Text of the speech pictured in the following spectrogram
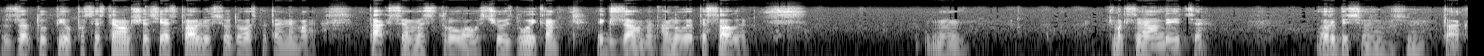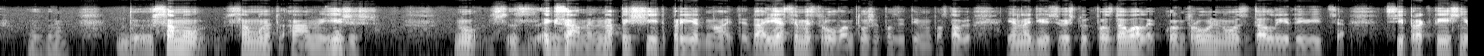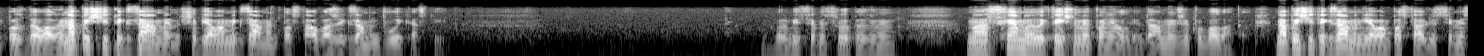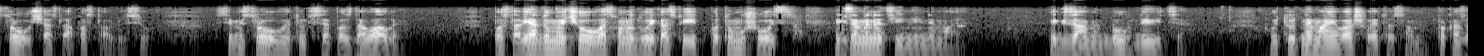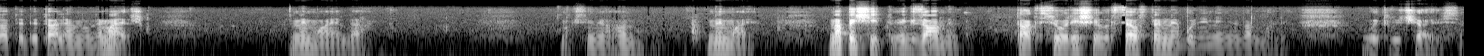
затупив. По системам щось я справлю, все, до вас питань немає. Так, семестрова, ось чогось двойка. Екзамен. А ну ви писали? М. Максиміан, дивіться. Робіть. Так, Саму, саму, а, ну є ж. Ну, екзамен напишіть, приєднайте. Да, я семестрову вам теж позитивно поставлю. Я надіюсь, ви ж тут поздавали, контрольного здали, дивіться. Всі практичні поздавали. Напишіть екзамен, щоб я вам екзамен поставив. У вас же екзамен двойка стоїть. Робіть семестровий позитивно. Ну, а схему електричну ви поняли. Да, ми вже побалакали. Напишіть екзамен, я вам поставлю семестрову. Зараз да, поставлю всю. Семестрову ви тут все поздавали. Постав. Я думаю, чого у вас воно двойка стоїть? Тому що ось екзаменаційної немає. Екзамен був, дивіться. Ось тут немає вашого це саме. Показати деталі. Ну немає ж? Немає, так. Да. Максиміан, а ну. Немає. Напишіть екзамен. Так, все, рішили. Все остальне більш-менш нормально. Виключаюся.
